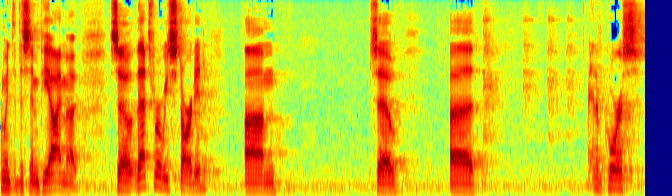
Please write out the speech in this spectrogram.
went to this MPI mode. So that's where we started. Um, so, uh, and of course,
